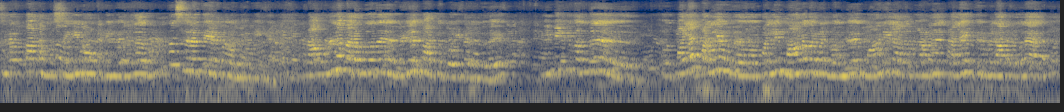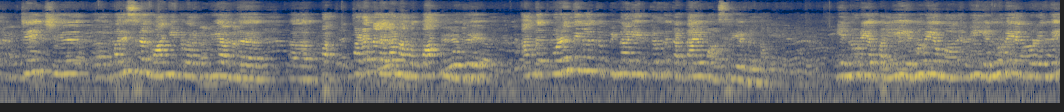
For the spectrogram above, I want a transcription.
சிறப்பா நம்ம செய்யணும் அப்படிங்கிறதுல ரொம்ப சிறப்பு எடுத்து வந்திருக்கீங்க. நான் உள்ள வரும்போது வில்லு பார்த்து போயிட்டு இருந்தது. இன்னைக்கு வந்து பல பள்ளி பள்ளி மாணவர்கள் வந்து மாநில அளவிலான கலை திருவிழாக்கள்ல ஜெயிச்சு பரிசுகள் வாங்கிட்டு வரக்கூடிய அந்த ப- படங்கள் எல்லாம் நம்ம பார்க்கும்போது அந்த குழந்தைகளுக்கு பின்னாடி இருக்கிறது கட்டாயம் ஆசிரியர்கள் தான். என்னுடைய பள்ளி என்னுடைய மாணவி என்னுடைய குழந்தை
